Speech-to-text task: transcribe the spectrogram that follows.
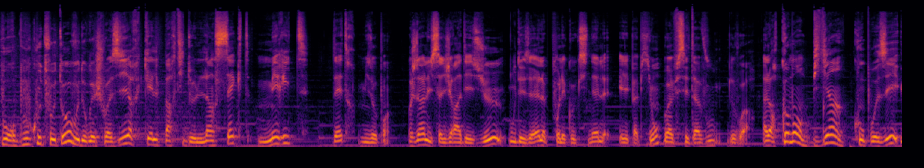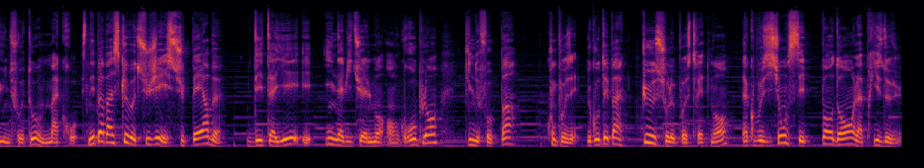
Pour beaucoup de photos, vous devrez choisir quelle partie de l'insecte mérite d'être mise au point. En général, il s'agira des yeux ou des ailes pour les coccinelles et les papillons. Bref, c'est à vous de voir. Alors, comment bien composer une photo macro? Ce n'est pas parce que votre sujet est superbe, détaillé et inhabituellement en gros plan qu'il ne faut pas composer. Ne comptez pas que sur le post-traitement. La composition, c'est pendant la prise de vue.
